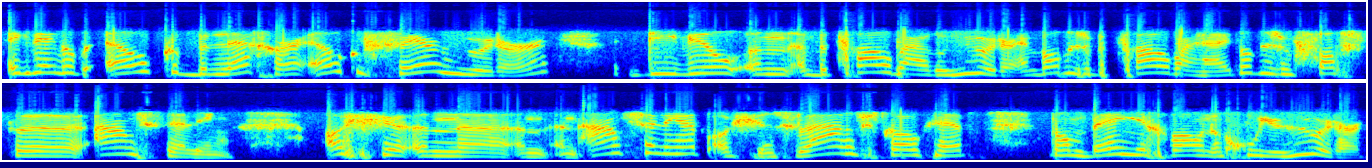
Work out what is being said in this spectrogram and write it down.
Ik denk dat elke belegger, elke verhuurder. die wil een betrouwbare huurder. En wat is een betrouwbaarheid? Dat is een vaste aanstelling. Als je een, een, een aanstelling hebt, als je een salarisstrook hebt. dan ben je gewoon een goede huurder.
